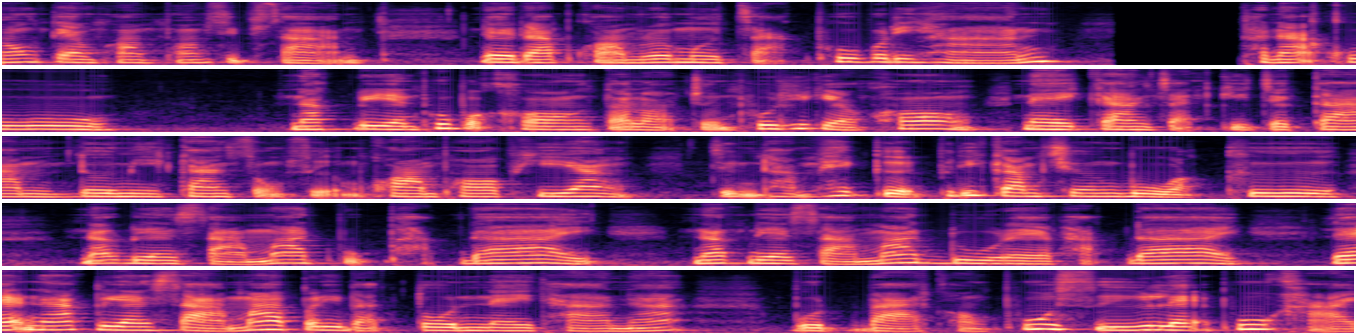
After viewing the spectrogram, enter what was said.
ห้องเตรียมความพร้อม 13 ได้รับความร่วมมือจากผู้บริหาร คณะครู นักเรียนผู้ปกครองตลอดจนผู้ที่เกี่ยวข้อง ในการจัดกิจกรรม โดยมีการส่งเสริมความพอเพียง จึงทำให้เกิดพฤติกรรมเชิงบวก คือ นักเรียนสามารถปลูกผักได้ นักเรียนสามารถดูแลผักได้ และนักเรียนสามารถปฏิบัติตนในฐานะ บทบาทของผู้ซื้อและผู้ขาย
